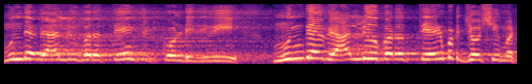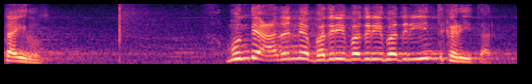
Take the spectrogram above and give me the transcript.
ಮುಂದೆ ವ್ಯಾಲ್ಯೂ ಬರುತ್ತೆ ಅಂತ ಇಟ್ಕೊಂಡಿದ್ದೀವಿ. ಮುಂದೆ ವ್ಯಾಲ್ಯೂ ಬರುತ್ತೆ ಅಂದ್ಬಿಟ್ಟು ಜೋಶಿ ಮಠ ಇರೋದು. ಮುಂದೆ ಅದನ್ನೇ ಬದರಿ ಬದರಿ ಬದರಿ ಅಂತ ಕರೀತಾರೆ.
